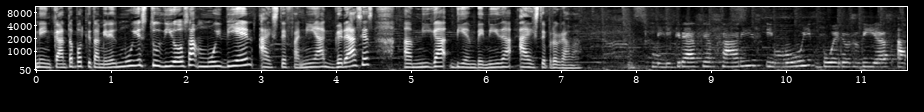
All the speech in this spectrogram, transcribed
Me encanta porque también es muy estudiosa, muy bien a Estefanía. Gracias, amiga, bienvenida a este programa. Mil gracias, Aris, y muy buenos días a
